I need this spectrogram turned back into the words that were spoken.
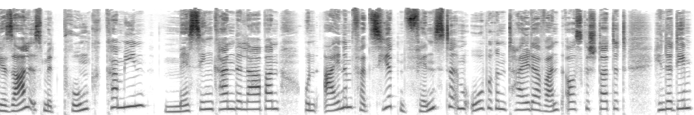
Der Saal ist mit Prunkkamin, Messingkandelabern und einem verzierten Fenster im oberen Teil der Wand ausgestattet, hinter dem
